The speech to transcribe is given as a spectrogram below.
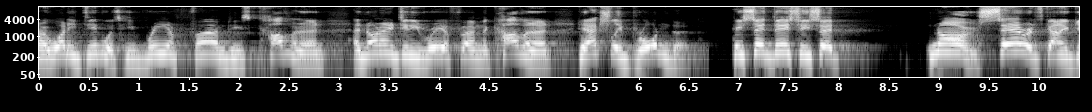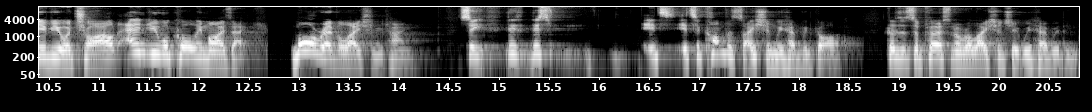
No, what he did was he reaffirmed his covenant, and not only did he reaffirm the covenant, he actually broadened it. He said this, he said, no, Sarah's going to give you a child and you will call him Isaac. More revelation came. See, this, this it's, it's a conversation we have with God because it's a personal relationship we have with him.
